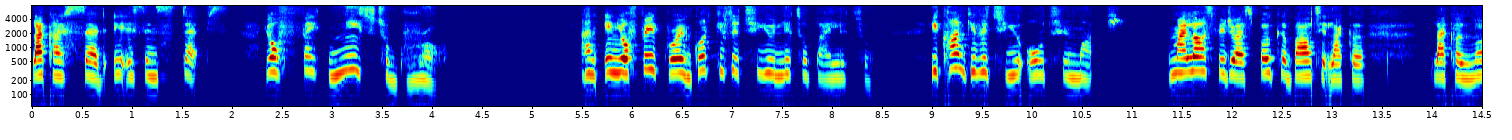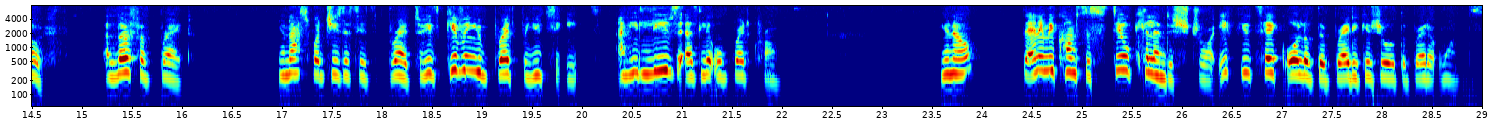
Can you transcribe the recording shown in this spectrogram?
Like I said, it is in steps. Your faith needs to grow. And in your faith growing, God gives it to you little by little. He can't give it to you all too much. In my last video, I spoke about it like a like a loaf, a loaf of bread. And that's what Jesus is bread. So he's giving you bread for you to eat. And he leaves it as little breadcrumbs. You know, the enemy comes to steal, kill, and destroy. If you take all of the bread, he gives you all the bread at once.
